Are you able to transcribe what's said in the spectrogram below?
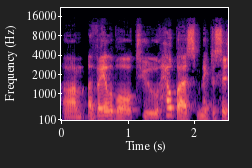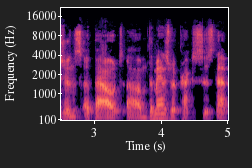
um, available to help us make decisions about um, the management practices that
